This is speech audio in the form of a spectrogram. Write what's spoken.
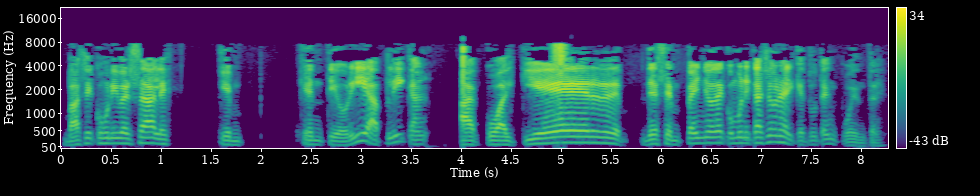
básicos universales que, que en teoría aplican a cualquier desempeño de comunicación en el que tú te encuentres.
